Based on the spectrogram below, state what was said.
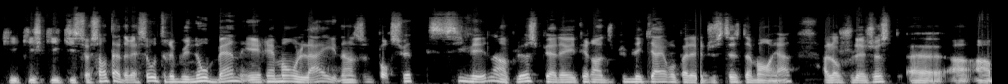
qui, qui, qui, se sont adressés aux tribunaux Ben et Raymond Lai dans une poursuite civile en plus, puis elle a été rendue publique hier au Palais de justice de Montréal. Alors je voulais juste euh, en,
